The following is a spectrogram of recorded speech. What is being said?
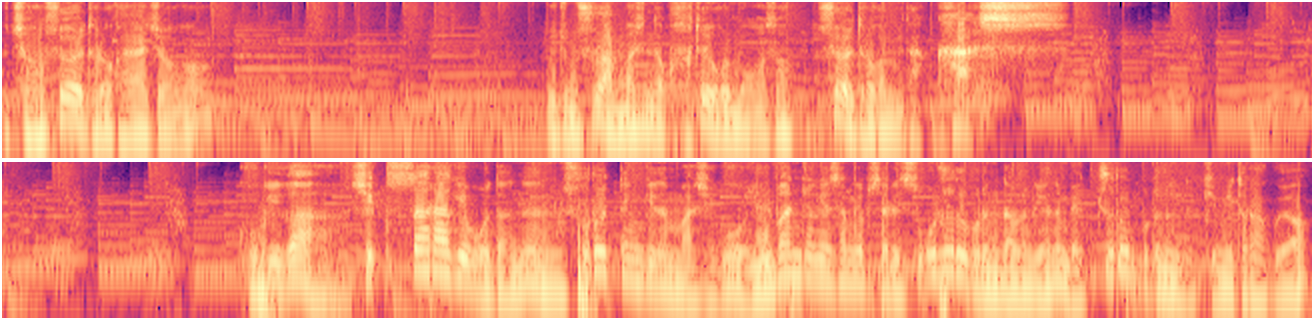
그쵸? 수혈 들어가야죠. 요즘 술 안 마신다고 하도 이걸 먹어서 수혈 들어갑니다. 카스. 고기가 식사라기보다는 술을 땡기는 맛이고 일반적인 삼겹살이 소주를 부른다면 얘는 맥주를 부르는 느낌이더라고요.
